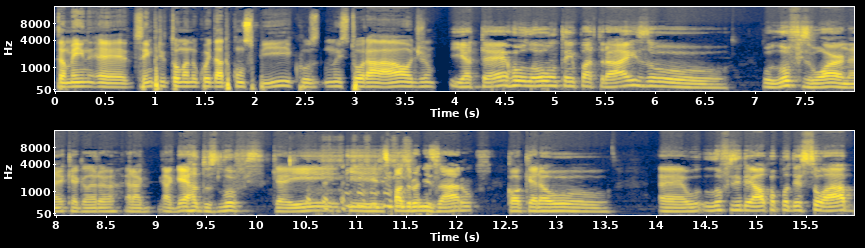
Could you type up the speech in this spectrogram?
também é, sempre tomando cuidado com os picos, não estourar áudio. E até rolou um tempo atrás o o Luffy's War, né? Que a galera era a guerra dos Luffys, que aí que eles padronizaram qual que era o, é, o ideal para poder soar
